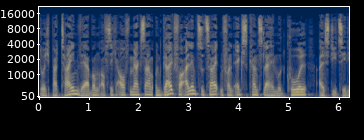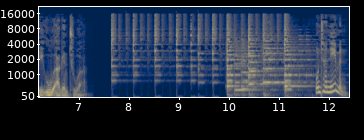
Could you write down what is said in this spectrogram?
durch Parteienwerbung auf sich aufmerksam und galt vor allem zu Zeiten von Ex-Kanzler Helmut Kohl als die CDU-Agentur. Unternehmen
